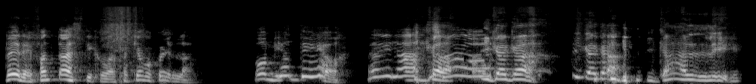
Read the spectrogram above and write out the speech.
bene, fantastico, attacchiamo quella. Oh mio Dio, ehi là, I, ga- ciao! i gagà, i gagà, i galli.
